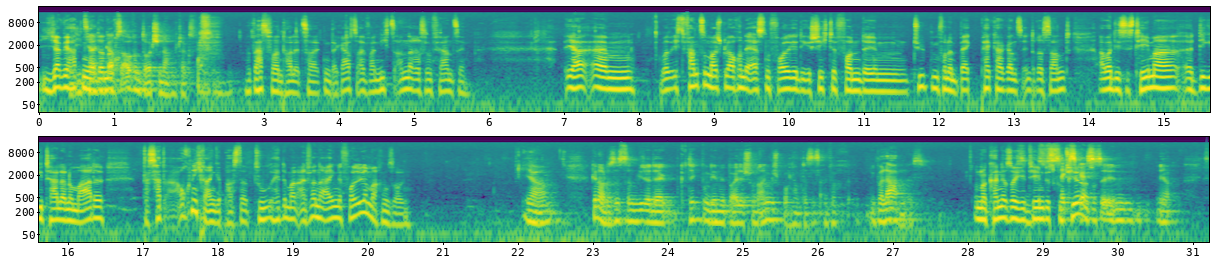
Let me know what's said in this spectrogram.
Ja, wir die hatten ja Zeiten dann gab es auch im deutschen Nachmittagsfernsehen. das waren tolle Zeiten, da gab es einfach nichts anderes im Fernsehen. Ja, ähm, ich fand zum Beispiel auch in der ersten Folge die Geschichte von dem Typen, von dem Backpacker ganz interessant, aber dieses Thema äh, digitaler Nomade, das hat auch nicht reingepasst. Dazu hätte man einfach eine eigene Folge machen sollen. Ja, genau, das ist dann wieder der Kritikpunkt, den wir beide schon angesprochen haben, dass es einfach überladen ist. Und man kann ja solche Themen Sechs diskutieren. Also, Gäste in, ja,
